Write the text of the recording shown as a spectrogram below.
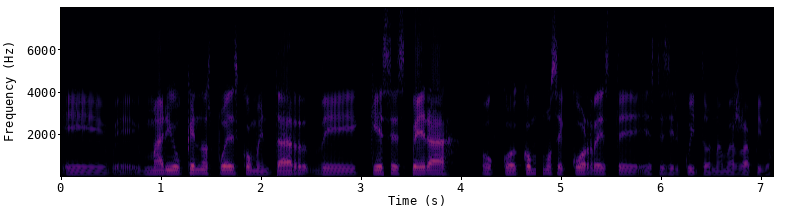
Eh, eh, Mario, ¿qué nos puedes comentar de qué se espera o cómo se corre este, este circuito, nada más rápido?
